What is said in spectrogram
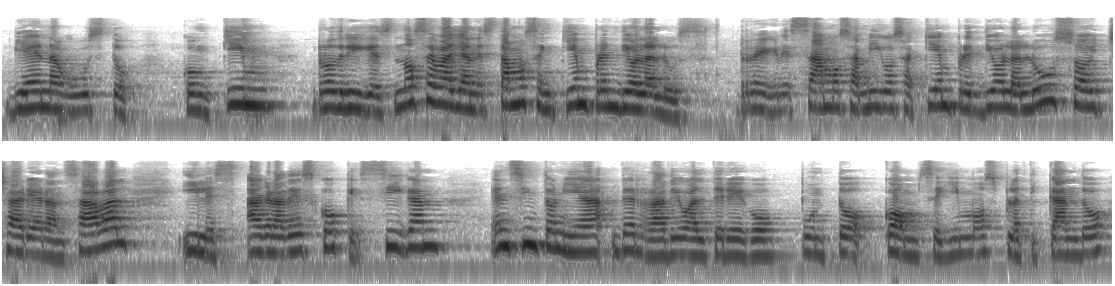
bien a gusto con Kim Rodríguez. No se vayan, estamos en Quién prendió la luz. Regresamos amigos a Quién prendió la luz. Soy Chari Aranzábal y les agradezco que sigan en sintonía de radioalterego.com. Seguimos platicando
